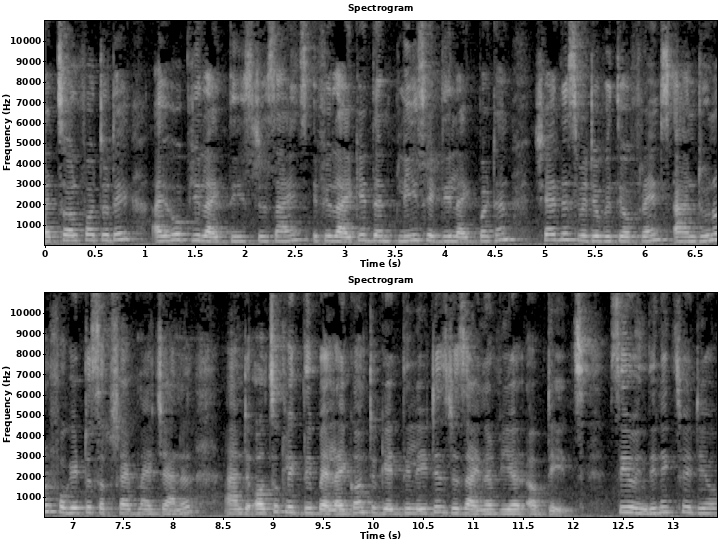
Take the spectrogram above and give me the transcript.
That's all for today. I hope you like these designs. If you like it then please hit the like button, share this video with your friends and do not forget to subscribe my channel and also click the bell icon to get the latest designer wear updates. See you in the next video.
